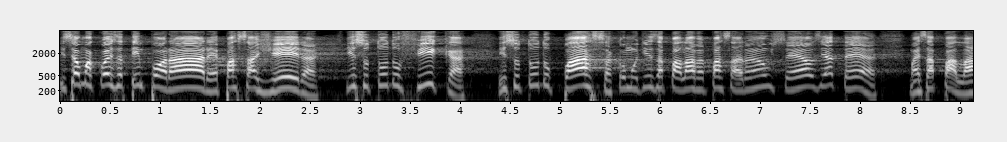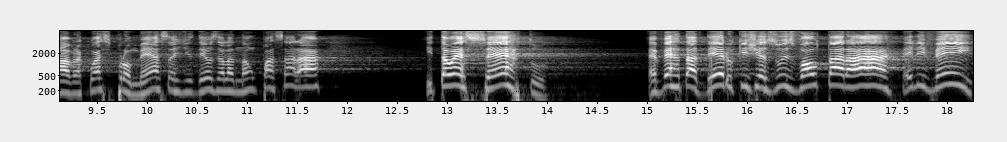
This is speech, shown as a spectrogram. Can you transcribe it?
Isso é uma coisa temporária, é passageira. Isso tudo fica, isso tudo passa, como diz a palavra, passarão os céus e a terra. Mas a palavra, com as promessas de Deus, ela não passará. Então é certo, é verdadeiro que Jesus voltará. Ele vem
